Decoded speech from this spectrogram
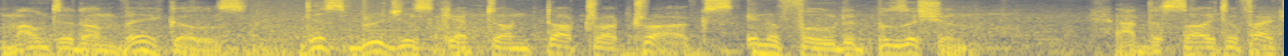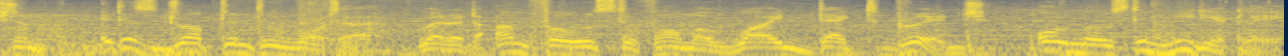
Mounted on vehicles, this bridge is kept on Tatra trucks in a folded position. At the site of action, it is dropped into water where it unfolds to form a wide-decked bridge almost immediately.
